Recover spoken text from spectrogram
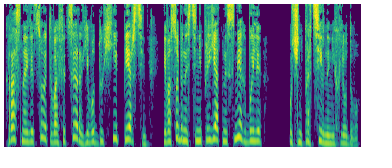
Красное лицо этого офицера, его духи, перстень и в особенности неприятный смех были очень противны Нехлюдову.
